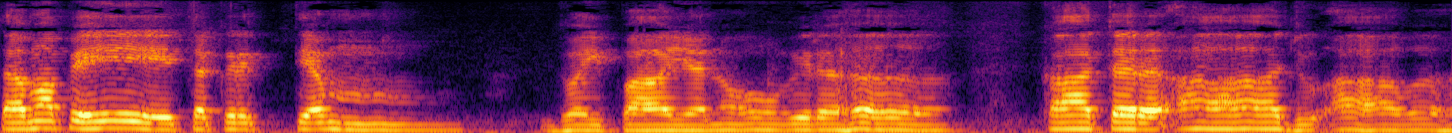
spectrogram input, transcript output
तमपेतकृत्यं द्वैपायनो विरह, कातर आजु आवह।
